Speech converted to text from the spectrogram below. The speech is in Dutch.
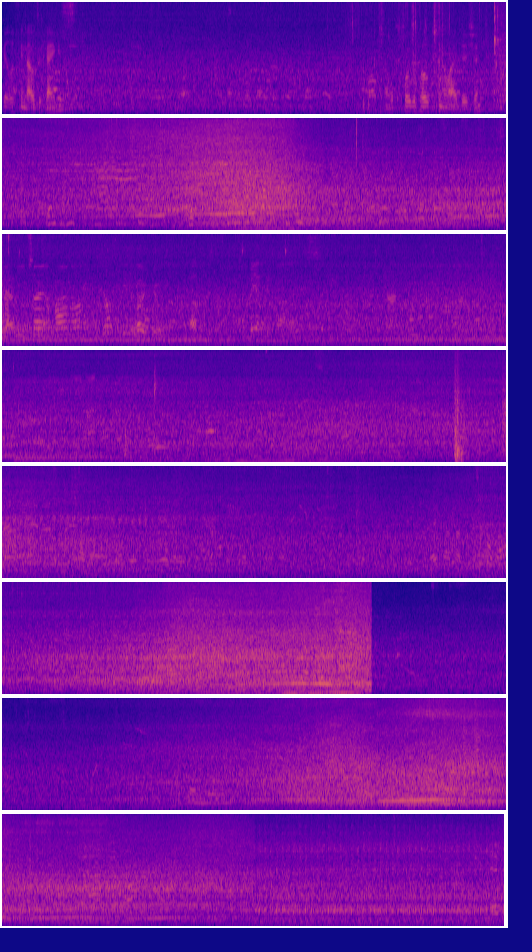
heel even in de auto kijken. Nou, wordt gesproken over hoge snelheid dus, hè? En de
